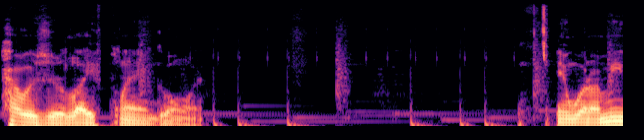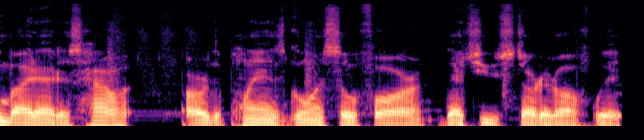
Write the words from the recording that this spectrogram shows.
how is your life plan going? And what I mean by that is how are the plans going so far that you started off with?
